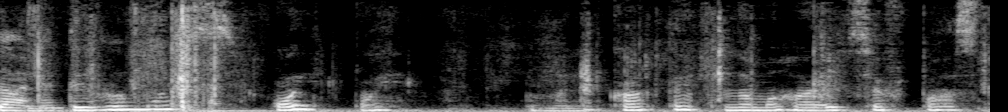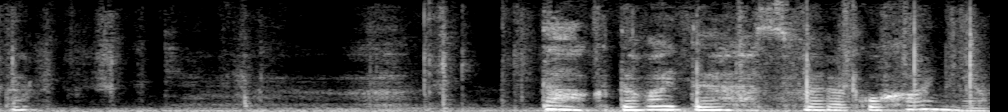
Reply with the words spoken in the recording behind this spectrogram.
Далі дивимось. Ой, ой, у мене карти намагаються впасти. Так, давайте сфера кохання.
